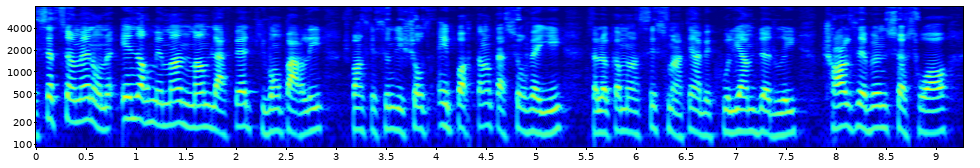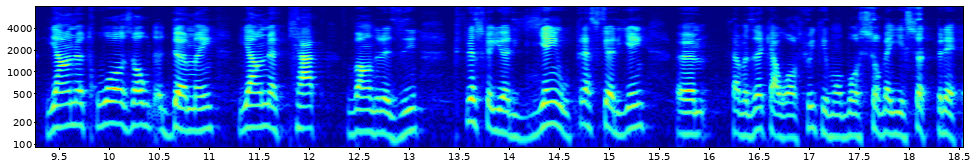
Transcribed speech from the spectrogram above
Mais cette semaine, on a énormément de membres de la Fed qui vont parler. Je pense que c'est une des choses importantes à surveiller. Ça a commencé ce matin avec William Dudley, Charles Evans ce soir. Il y en a trois autres demain. Il y en a quatre vendredi. Puis puisqu'il n'y a rien ou presque rien, euh, ça veut dire qu'à Wall Street, ils vont surveiller ça de près.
